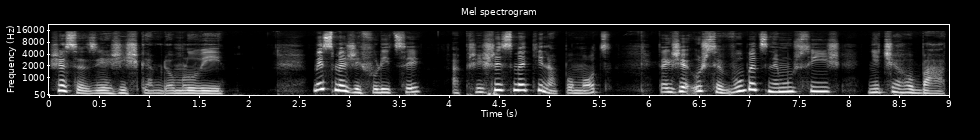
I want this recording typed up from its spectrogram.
že se s Ježíškem domluví. My jsme žifulíci a přišli jsme ti na pomoc, takže už se vůbec nemusíš ničeho bát.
